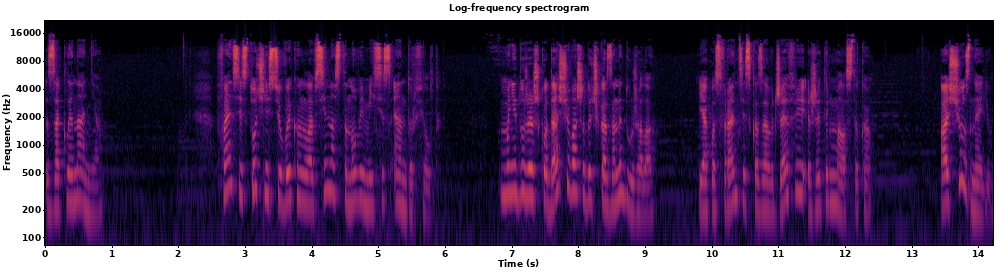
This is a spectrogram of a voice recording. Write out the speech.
Заклинання. Фенсі з точністю виконала всі настанови місіс Ендорфілд. Мені дуже шкода, що ваша дочка занедужала, якось Франці сказав Джефрі, житель Мелстока. А що з нею?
